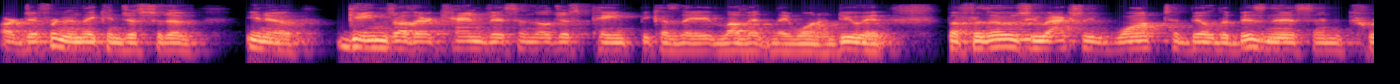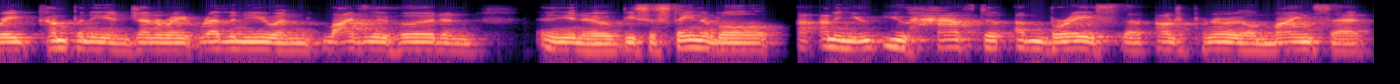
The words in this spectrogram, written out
are different and they can just sort of, you know, games are their canvas and they'll just paint because they love it and they want to do it. But for those who actually want to build a business and create company and generate revenue and livelihood and, and you know be sustainable i mean you you have to embrace the entrepreneurial mindset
